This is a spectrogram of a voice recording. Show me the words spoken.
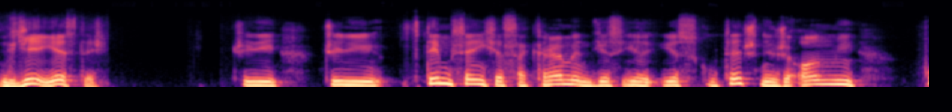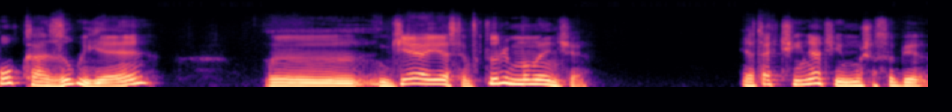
Gdzie jesteś? Czyli, czyli w tym sensie sakrament jest, jest, skuteczny, że on mi pokazuje, yy, gdzie ja jestem, w którym momencie. Ja tak czy inaczej muszę sobie,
